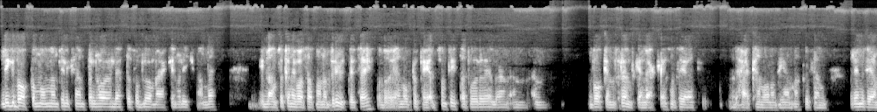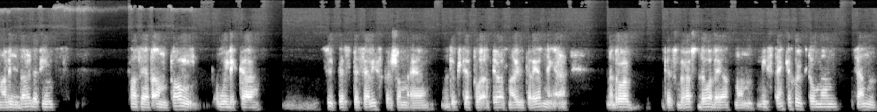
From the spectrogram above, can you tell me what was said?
ligger bakom om man till exempel har lätt att få blåmärken och liknande. Ibland så kan det vara så att man har brutit sig och då är det en ortoped som tittar på det eller en, en, en vaken röntgenläkare som säger att det här kan vara någonting annat och sen remitterar man vidare. Det finns kan man säga, ett antal olika superspecialister som är duktiga på att göra sådana utredningar. Men då, det som behövs då är att man misstänker sjukdomen. Sen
